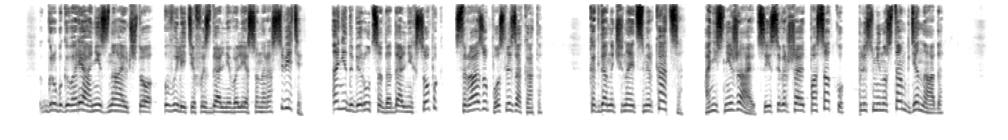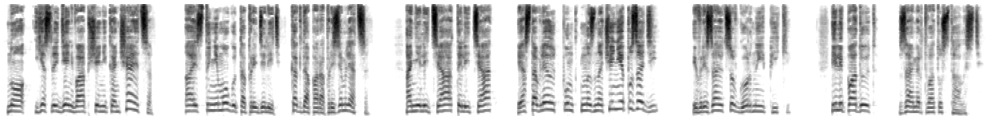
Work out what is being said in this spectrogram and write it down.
Грубо говоря, они знают, что, вылетев из дальнего леса на рассвете, они доберутся до дальних сопок сразу после заката. Когда начинает смеркаться, они снижаются и совершают посадку плюс-минус там, где надо. Но если день вообще не кончается, аисты не могут определить, когда пора приземляться. Они летят и летят и оставляют пункт назначения позади и врезаются в горные пики. Или падают замертво от усталости.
